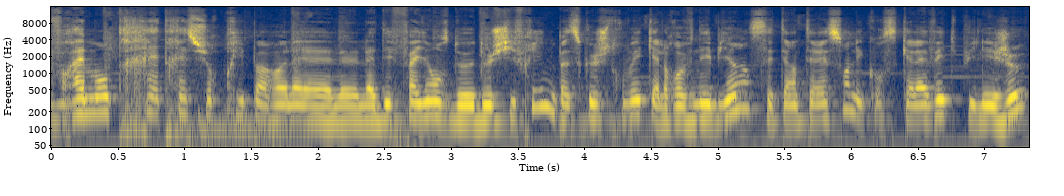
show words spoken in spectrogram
Vraiment très très surpris par euh, la, défaillance de, de Chiffrine parce que je trouvais qu'elle revenait bien, c'était intéressant les courses qu'elle avait depuis les jeux.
